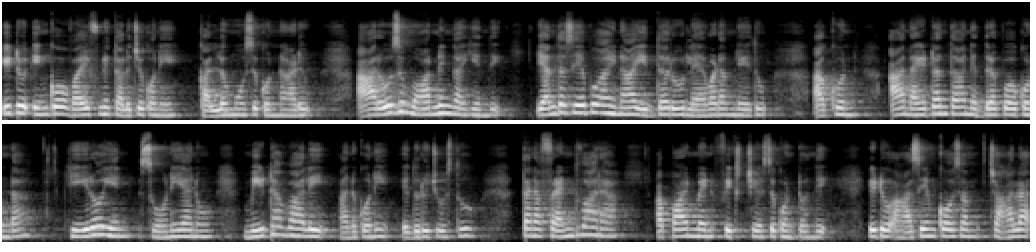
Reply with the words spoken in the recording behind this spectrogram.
ఇటు ఇంకో వైఫ్ని తలుచుకొని కళ్ళు మూసుకున్నాడు. ఆ రోజు మార్నింగ్ అయ్యింది. ఎంతసేపు అయినా ఇద్దరూ లేవడం లేదు. అకున్ ఆ నైట్ అంతా నిద్రపోకుండా హీరోయిన్ సోనియాను మీట్ అవ్వాలి అనుకొని ఎదురు చూస్తూ తన ఫ్రెండ్ ద్వారా అపాయింట్మెంట్ ఫిక్స్ చేసుకుంటుంది. ఇటు ఆసిం కోసం చాలా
